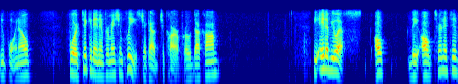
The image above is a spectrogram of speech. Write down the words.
2.0. For ticket and information, please check out ChikaraPro.com. The AWS, the Alternative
